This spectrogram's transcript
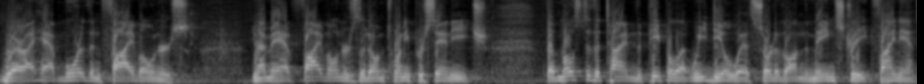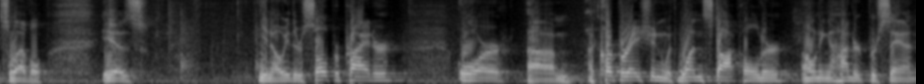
where I have more than five owners. You know, I may have five owners that own 20% each. But most of the time, the people that we deal with, sort of on the Main Street finance level, is, you know, either sole proprietor or um, a corporation with one stockholder owning 100%,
